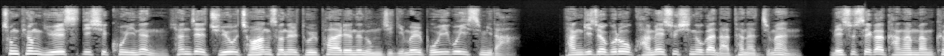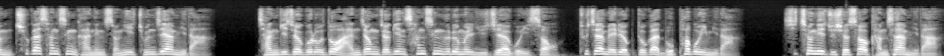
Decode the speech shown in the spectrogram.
총평 USDC 코인은 현재 주요 저항선을 돌파하려는 움직임을 보이고 있습니다. 단기적으로 과매수 신호가 나타났지만 매수세가 강한 만큼 추가 상승 가능성이 존재합니다. 장기적으로도 안정적인 상승 흐름을 유지하고 있어 투자 매력도가 높아 보입니다. 시청해주셔서 감사합니다.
